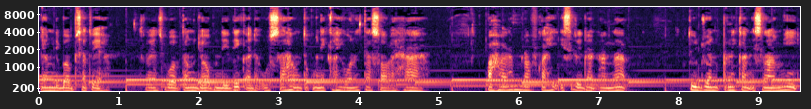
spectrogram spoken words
yang di bab satu ya Selain sebuah tanggung jawab mendidik, ada usaha untuk menikahi wanita soleha, pahala menafkahi istri dan anak, tujuan pernikahan islami,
